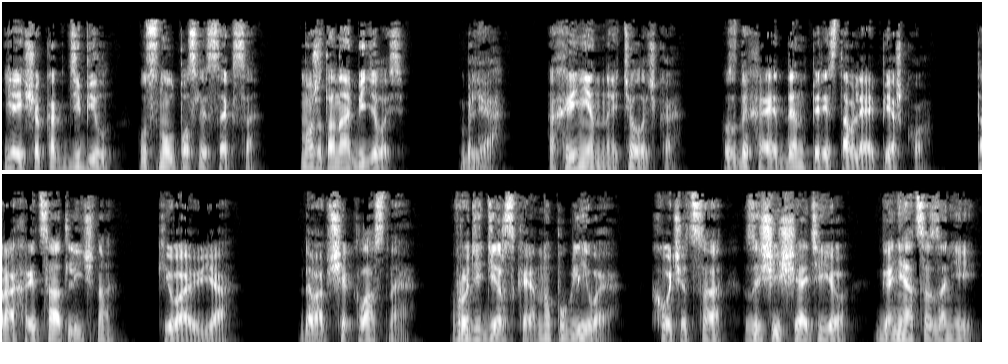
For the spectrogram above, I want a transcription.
Я еще как дебил уснул после секса. Может, она обиделась? Бля. Охрененная телочка. Вздыхает Дэн, переставляя пешку. Трахается отлично. Киваю я. Да вообще классная. Вроде дерзкая, но пугливая. Хочется защищать ее, гоняться за ней.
